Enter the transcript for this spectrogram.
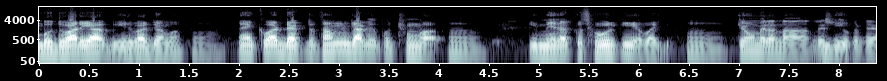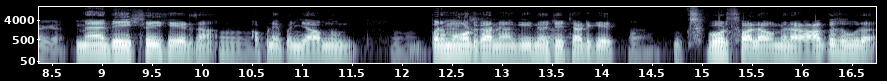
ਬੁੱਧਵਾਰ ਜਾਂ ਵੀਰਵਾਰ ਜਾਵਾਂ। ਹੂੰ। ਮੈਂ ਇੱਕ ਵਾਰ ਡਾਕਟਰ ਸਾਹਿਬ ਨੂੰ ਜਾ ਕੇ ਪੁੱਛੂੰਗਾ ਹੂੰ। ਕਿ ਮੇਰਾ ਕਸੂਰ ਕੀ ਹੈ ਹੂੰ। ਕਿਉਂ ਮੇਰਾ ਨਾਮ ਲਿਸਟ ਜੀ। ਚੋਂ ਕੱਢਿਆ ਗਿਆ? ਮੈਂ ਦੇਸ਼ ਲਈ ਖੇਡਦਾ। ਹੂੰ। ਆਪਣੇ ਪੰਜਾਬ ਨੂੰ ਹੂੰ। ਪ੍ਰਮੋਟ ਕਰਨਾ ਕਿ ਨਸ਼ੇ ਛੱਡ ਕੇ ਹਾਂ। ਸਪੋਰਟਸ ਵਾਲਾ ਉਹ ਮੇਰਾ ਆ ਕਸੂਰ ਹੈ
